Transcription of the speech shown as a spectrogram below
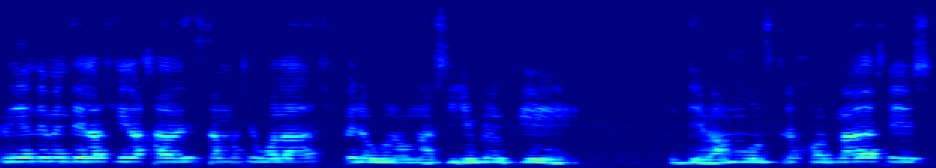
evidentemente las ligas cada vez están más igualadas, pero bueno, aún así yo creo que llevamos tres jornadas, es,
